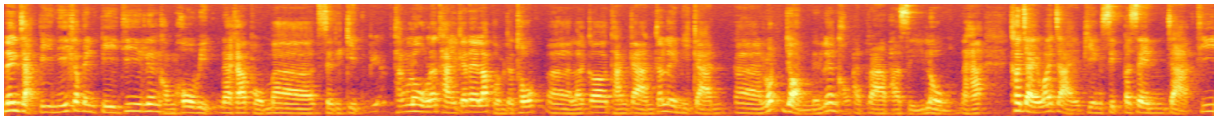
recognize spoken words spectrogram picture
เนื่องจากปีนี้ก็เป็นปีที่เรื่องของโควิดนะครับผมเอ่อเศรษฐกิจทั้งโลกและไทยก็ได้รับผลกระทบเอ่อแล้วก็ทางการก็เลยมีการเอ่อลดหย่อนในเรื่องของอัตราภาษีลงนะฮะเข้าใจว่าจ่ายเพียง 10%จากที่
